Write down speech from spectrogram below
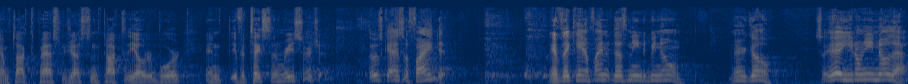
Come talk to Pastor Justin, talk to the elder board, and if it takes some research, those guys will find it. And if they can't find it, it doesn't need to be known. There you go. Say, hey, you don't need to know that.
